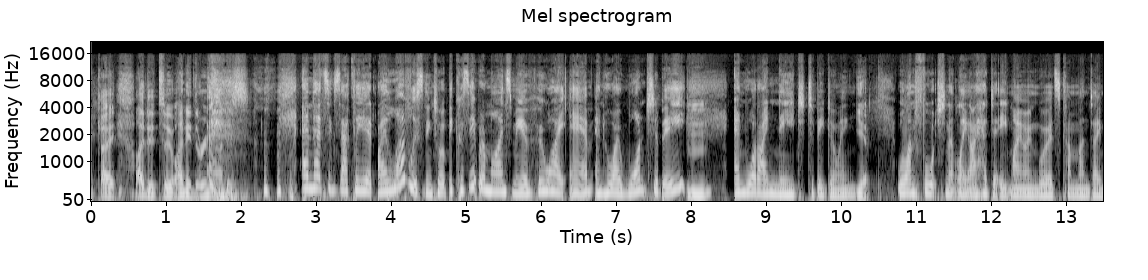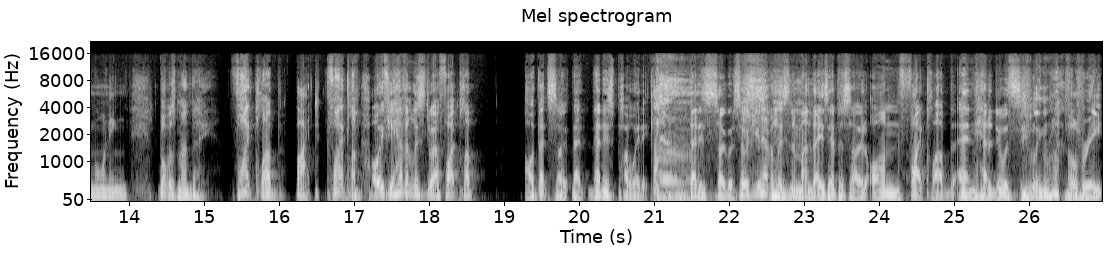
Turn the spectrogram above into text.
okay, I do too. I need the reminders. And that's exactly it. I love listening to it because it reminds me of who I am and who I want to be mm. and what I need to be doing. Yep. Well, unfortunately, I had to eat my own words come Monday morning. what was Monday? Fight Club. Bite. Fight Club. Oh, if you haven't listened to our Fight Club, oh, that's so that that is poetic. that is so good. So if you haven't listened to Monday's episode on Fight Club and how to deal with sibling rivalry,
